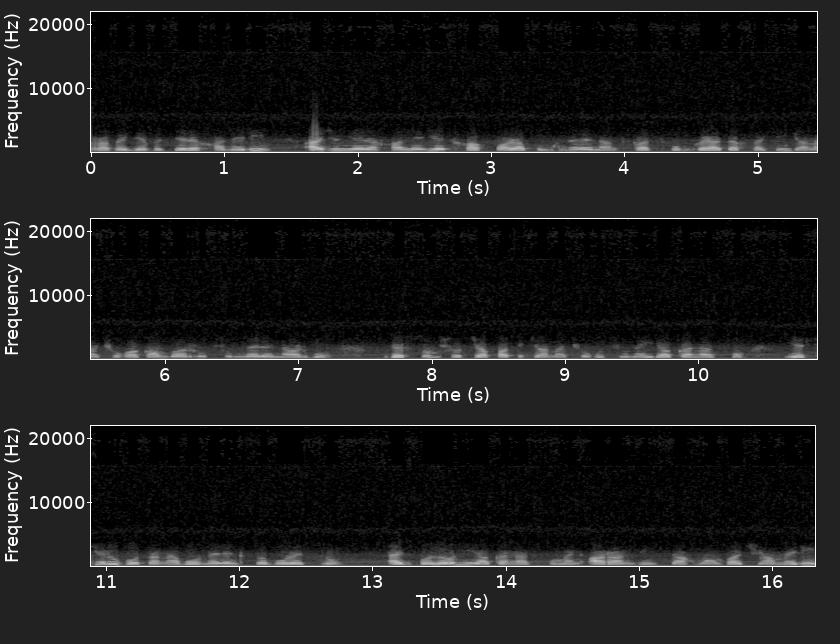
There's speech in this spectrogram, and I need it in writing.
առավել եւս երեխաներին։ Այժմ երեխաների հետ խաղ պարապմունքներ են անցկացվում, գրատախտակին ճանաչողական վարժություններ են արվում, դերսում շրջապատի ճանաչողություն է իրականացվում, երկեր ու ոտանավորներ են սովորեցնում։ Այս բոլորն իրականացվում են առանձին սահմանված ժամերին։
